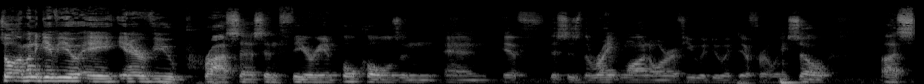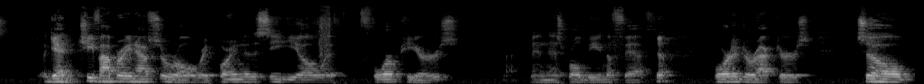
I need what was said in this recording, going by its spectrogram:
So I'm going to give you a interview process in theory and poke holes and and if this is the right one or if you would do it differently. So uh, again, chief operating officer role, reporting to the CEO with four peers, and this role being the fifth. Yep. Board of directors. So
